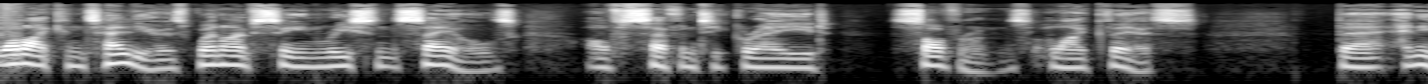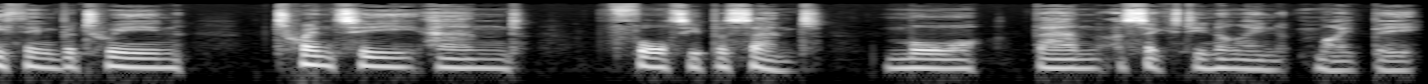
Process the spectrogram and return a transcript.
what I can tell you is when I've seen recent sales of 70 grade sovereigns like this, they're anything between 20 and 40% more than a 69 might be.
